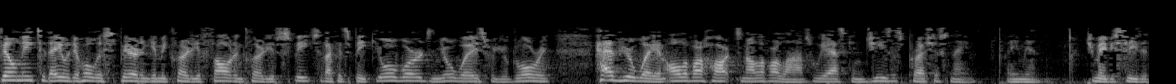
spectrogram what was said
Fill me today with your Holy Spirit and give me clarity of thought and clarity of speech that I could speak your words and your ways for your glory. Have your way in all of our hearts and all of our lives. We ask in Jesus' precious name. Amen. You may be seated.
